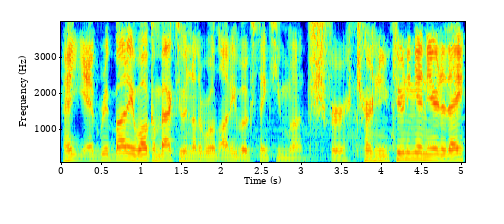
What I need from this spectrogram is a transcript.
Hey everybody, welcome back to Another World Audiobooks. Thank you much for turning tuning in here today.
